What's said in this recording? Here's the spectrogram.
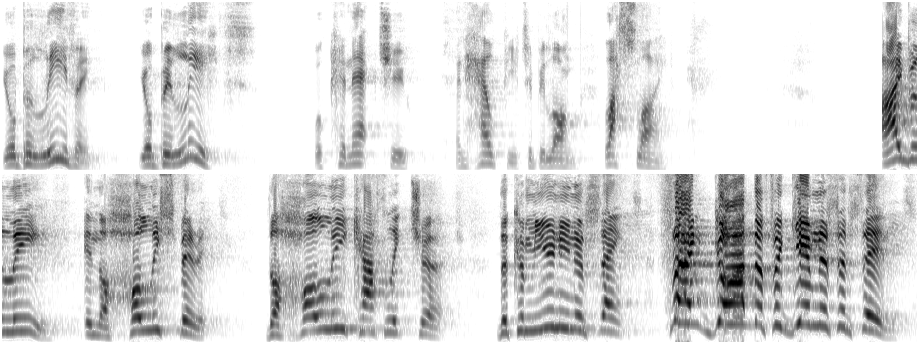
Your believing, your beliefs will connect you and help you to belong. Last slide. I believe in the Holy Spirit, the Holy Catholic Church, the communion of saints. Thank God the forgiveness of sins,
